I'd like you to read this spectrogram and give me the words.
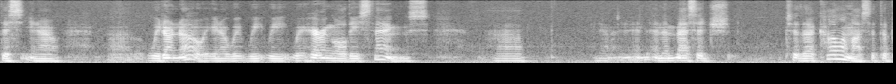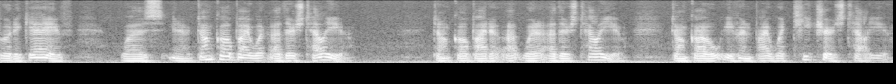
This, you know, uh, we don't know. You know, we, we, we, we're hearing all these things. Uh, you know, and, and the message to the Kalamas that the Buddha gave was, you know, don't go by what others tell you. Don't go by uh, what others tell you. Don't go even by what teachers tell you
